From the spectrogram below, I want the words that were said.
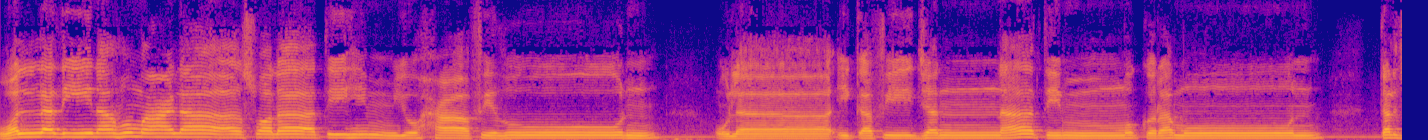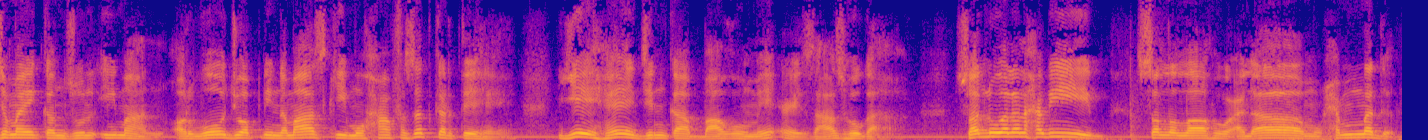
वल्लदीन हुम अला सलातिहिम युहाफिजून, उलाइक फ़ी जन्नातिम मुकरमून। तर्जमा कंजुल ईमान, और वो जो अपनी नमाज़ की मुहाफजत करते हैं ये हैं जिनका बागों में एजाज होगा। सल्लु हबीब, सल्लल्लाहु अला मुहम्मद।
